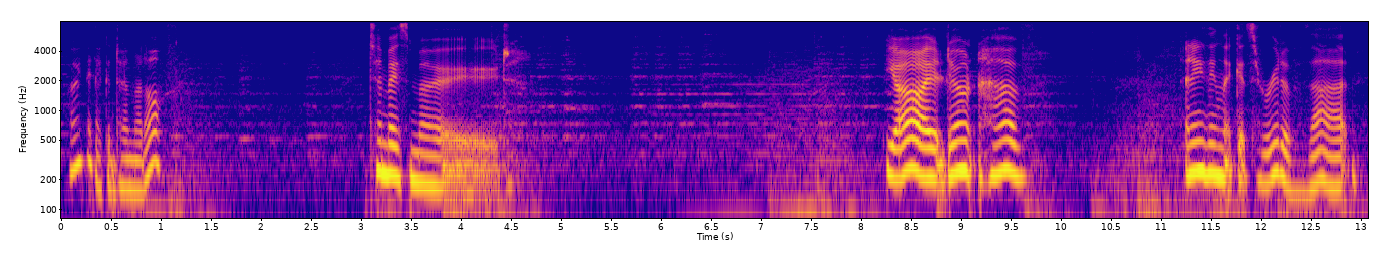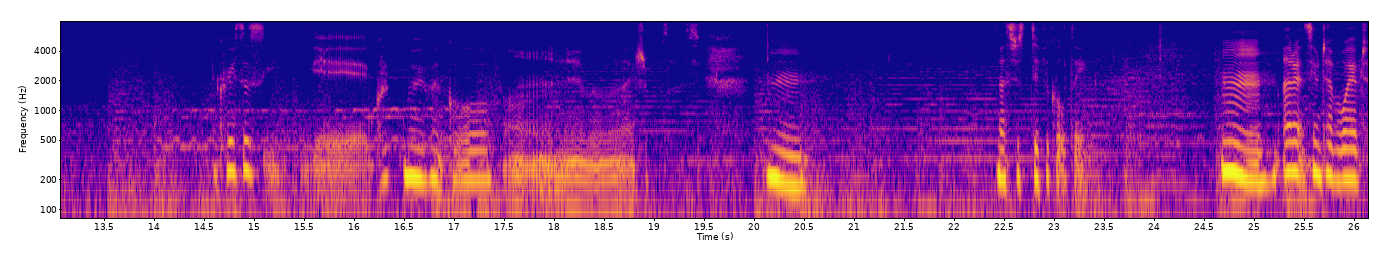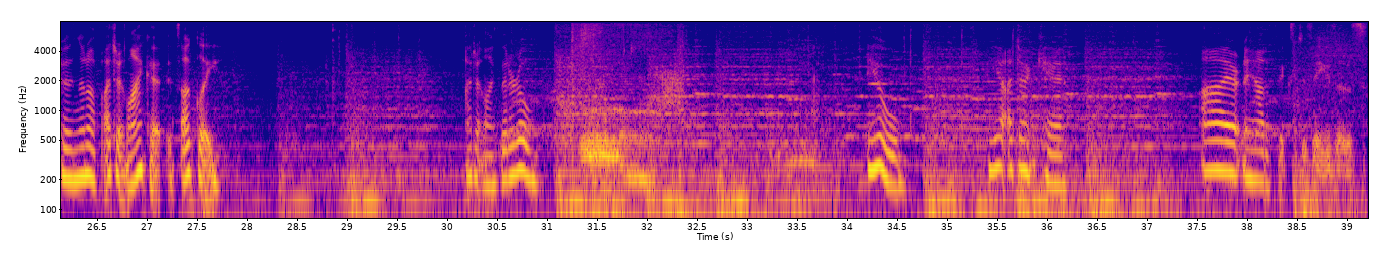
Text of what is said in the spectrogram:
I don't think I can turn that off. Turn-based mode. Yeah, I don't have anything that gets rid of that. Increases yeah, quick movement, go on extra. Hmm. That's just difficulty. Hmm. I don't seem to have a way of turning that off. I don't like it. It's ugly. I don't like that at all. Ew. Yeah, I don't care. I don't know how to fix diseases.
